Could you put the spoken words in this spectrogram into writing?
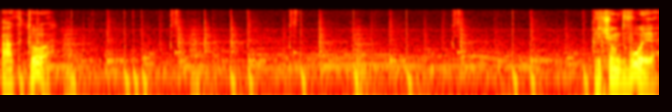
А кто? Причем двое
